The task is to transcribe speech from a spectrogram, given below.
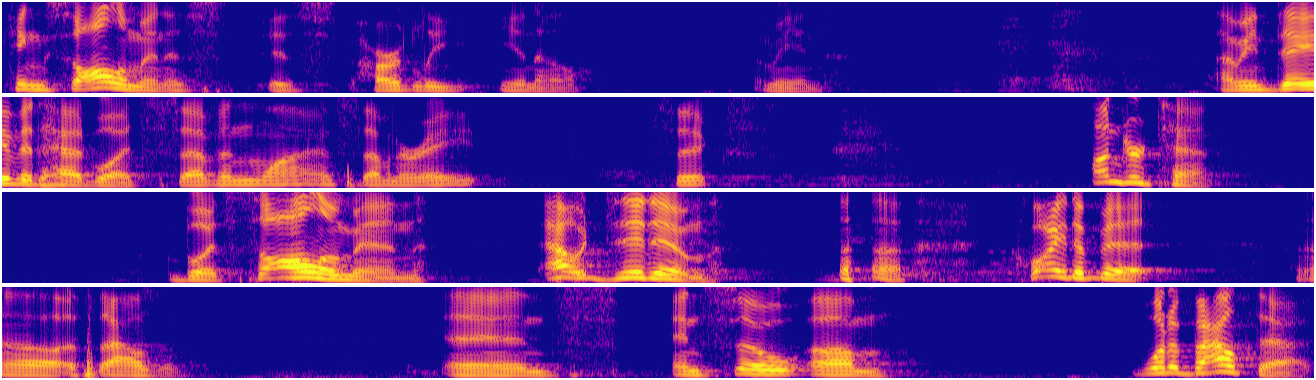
King Solomon is is hardly you know, I mean. I mean, David had what, seven wives, seven or eight, six? Under 10. But Solomon outdid him quite a bit, uh, a thousand. And, and so, um, what about that?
